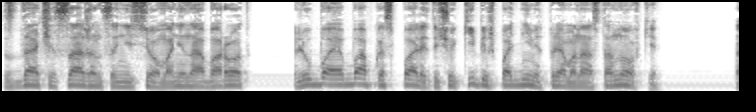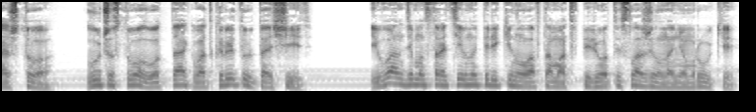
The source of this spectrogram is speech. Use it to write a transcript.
сдачи саженца несем, а не наоборот. Любая бабка спалит, еще кипиш поднимет прямо на остановке». «А что, лучше ствол вот так в открытую тащить?» Иван демонстративно перекинул автомат вперед и сложил на нем руки.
